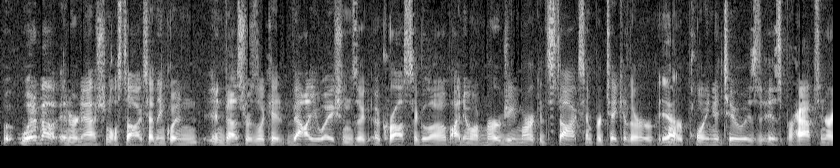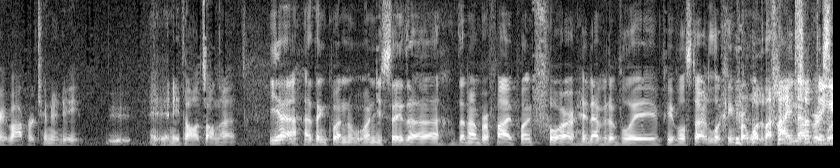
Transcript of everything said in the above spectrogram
What about international stocks? I think when investors look at valuations across the globe, I know emerging market stocks in particular Yeah. are pointed to as, as perhaps an area of opportunity. Any thoughts on that? Yeah, I think when, when you say the, the number 5.4, inevitably people start looking for what are the high numbers. something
